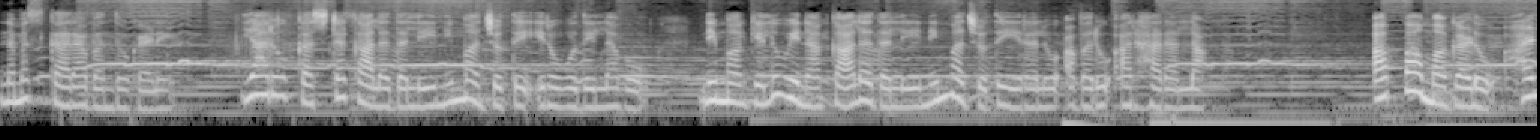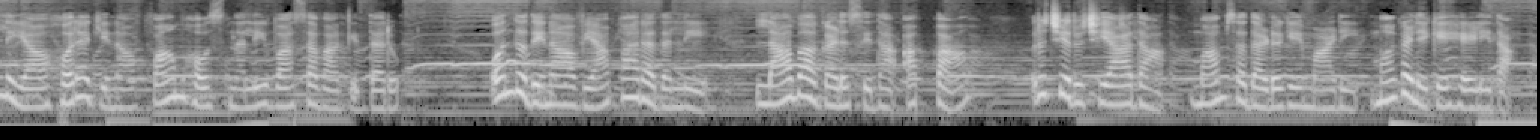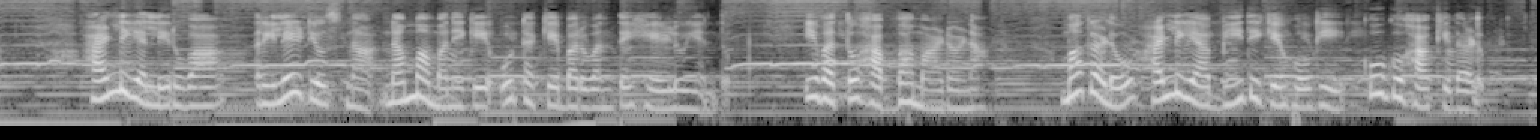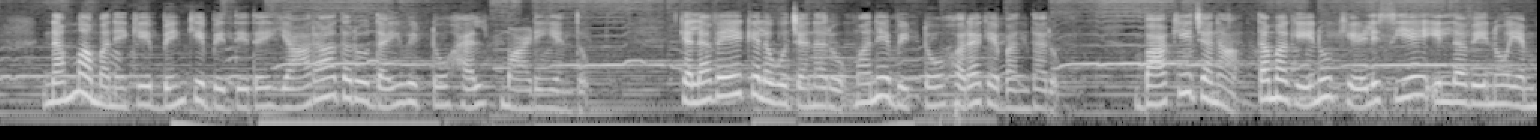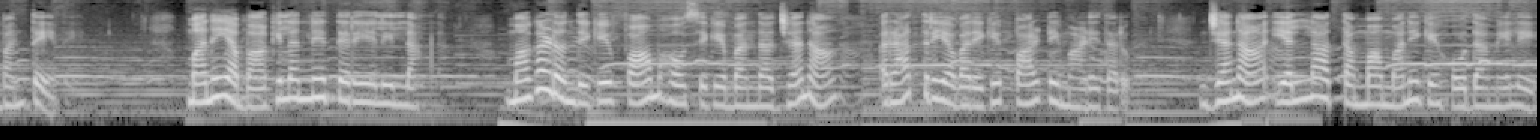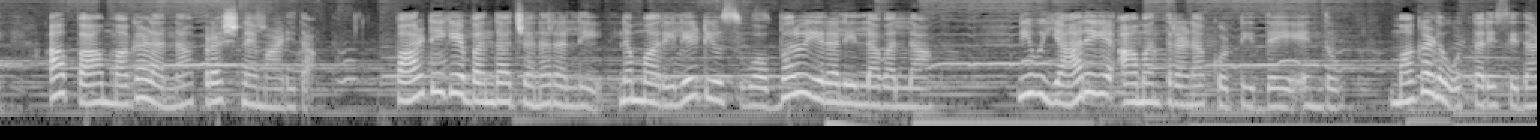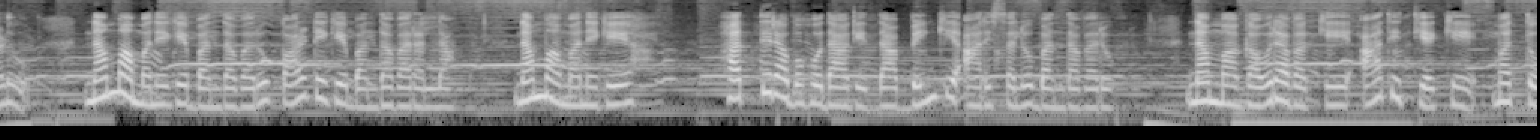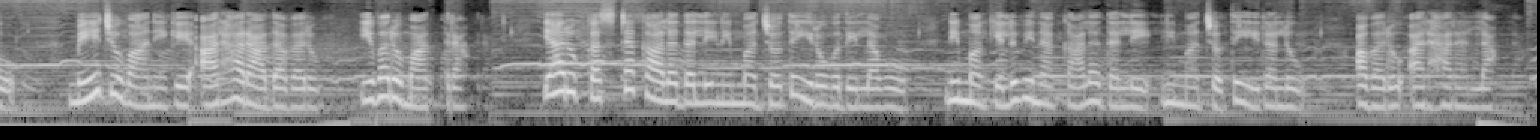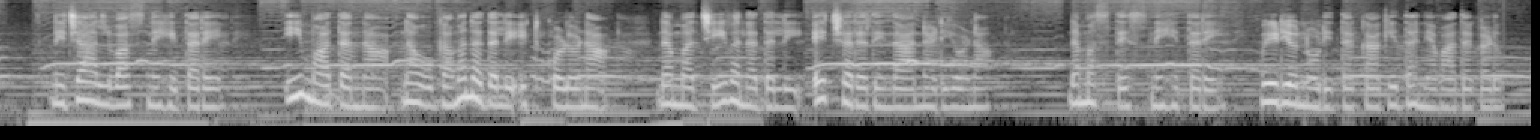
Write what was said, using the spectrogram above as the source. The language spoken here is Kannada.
ನಮಸ್ಕಾರ ಬಂಧುಗಳೇ. ಯಾರು ಕಷ್ಟ ಕಾಲದಲ್ಲಿ ನಿಮ್ಮ ಜೊತೆ ಇರುವುದಿಲ್ಲವೋ, ನಿಮ್ಮ ಗೆಲುವಿನ ಕಾಲದಲ್ಲಿ ನಿಮ್ಮ ಜೊತೆ ಇರಲು ಅವರು ಅರ್ಹರಲ್ಲ. ಅಪ್ಪ ಮಗಳು ಹಳ್ಳಿಯ ಹೊರಗಿನ ಫಾರ್ಮ್ ಹೌಸ್ನಲ್ಲಿ ವಾಸವಾಗಿದ್ದರು. ಒಂದು ದಿನ ವ್ಯಾಪಾರದಲ್ಲಿ ಲಾಭ ಗಳಿಸಿದ ಅಪ್ಪ ರುಚಿ ರುಚಿಯಾದ ಮಾಂಸದ ಅಡುಗೆ ಮಾಡಿ ಮಗಳಿಗೆ ಹೇಳಿದ. ಹಳ್ಳಿಯಲ್ಲಿರುವ ರಿಲೇಟಿವ್ಸ್ನ ನಮ್ಮ ಮನೆಗೆ ಊಟಕ್ಕೆ ಬರುವಂತೆ ಹೇಳು ಎಂದು. ಇವತ್ತು ಹಬ್ಬ ಮಾಡೋಣ. ಮಗಳು ಹಳ್ಳಿಯ ಬೀದಿಗೆ ಹೋಗಿ ಕೂಗು ಹಾಕಿದಳು. ನಮ್ಮ ಮನೆಗೆ ಬೆಂಕಿ ಬಿದ್ದಿದೆ, ಯಾರಾದರೂ ದಯವಿಟ್ಟು ಹೆಲ್ಪ್ ಮಾಡಿ ಎಂದು. ಕೆಲವೇ ಕೆಲವು ಜನರು ಮನೆ ಬಿಟ್ಟು ಹೊರಗೆ ಬಂದರು. ಬಾಕಿ ಜನ ತಮಗೇನೂ ಕೇಳಿಸಿಯೇ ಇಲ್ಲವೇನೋ ಎಂಬಂತೆ ಮನೆಯ ಬಾಗಿಲನ್ನೇ ತೆರೆಯಲಿಲ್ಲ. ಮಗಳೊಂದಿಗೆ ಫಾರ್ಮ್ ಹೌಸಿಗೆ ಬಂದ ಜನ ರಾತ್ರಿಯವರೆಗೆ ಪಾರ್ಟಿ ಮಾಡಿದರು. ಜನ ಎಲ್ಲ ತಮ್ಮ ಮನೆಗೆ ಹೋದ ಮೇಲೆ ಅಪ್ಪ ಮಗಳನ್ನ ಪ್ರಶ್ನೆ ಮಾಡಿದ. ಪಾರ್ಟಿಗೆ ಬಂದ ಜನರಲ್ಲಿ ನಮ್ಮ ರಿಲೇಟಿವ್ಸ್ ಒಬ್ಬರೂ ಇರಲಿಲ್ಲವಲ್ಲ. ನೀವು ಯಾರಿಗೆ ಆಮಂತ್ರಣ ಕೊಟ್ಟಿದ್ದೆ ಎಂದು ಮಗಳು ಉತ್ತರಿಸಿದಳು. ನಮ್ಮ ಮನೆಗೆ ಬಂದವರು ಪಾರ್ಟಿಗೆ ಬಂದವರಲ್ಲ. ನಮ್ಮ ಮನೆಗೆ ಹತ್ತಿರಬಹುದಾಗಿದ್ದ ಬೆಂಕಿ ಆರಿಸಲು ಬಂದವರು. ನಮ್ಮ ಗೌರವಕ್ಕೆ, ಆತಿಥ್ಯಕ್ಕೆ ಮತ್ತು ಮೇಜುವಾನಿಗೆ ಅರ್ಹರಾದವರು ಇವರು ಮಾತ್ರ. ಯಾರು ಕಷ್ಟ ಕಾಲದಲ್ಲಿ ನಿಮ್ಮ ಜೊತೆ ಇರುವುದಿಲ್ಲವೋ, ನಿಮ್ಮ ಗೆಲುವಿನ ಕಾಲದಲ್ಲಿ ನಿಮ್ಮ ಜೊತೆ ಇರಲು ಅವರು ಅರ್ಹರಲ್ಲ. ನಿಜ ಅಲ್ವಾ ಸ್ನೇಹಿತರೆ? ಈ ಮಾತನ್ನ ನಾವು ಗಮನದಲ್ಲಿ ಇಟ್ಕೊಳ್ಳೋಣ. ನಮ್ಮ ಜೀವನದಲ್ಲಿ ಎಚ್ಚರದಿಂದ ನಡೆಯೋಣ. ನಮಸ್ತೆ ಸ್ನೇಹಿತರೆ ವಿಡಿಯೋ ನೋಡಿದ್ದಕ್ಕಾಗಿ ಧನ್ಯವಾದಗಳು.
